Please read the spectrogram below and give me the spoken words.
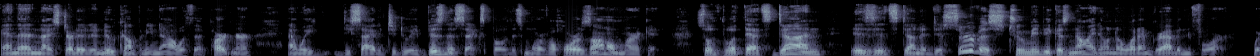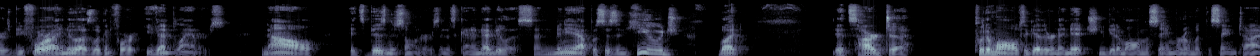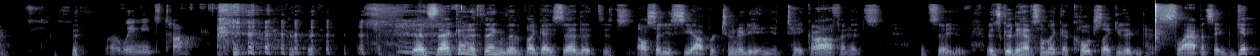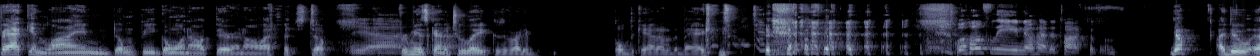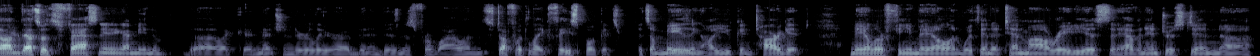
and then i started a new company now with a partner and we decided to do a business expo that's more of a horizontal market. So what that's done is it's done a disservice to me because now I don't know what I'm grabbing for. Whereas before I knew I was looking for event planners. Now it's business owners and it's kind of nebulous. And Minneapolis isn't huge, but it's hard to put them all together in a niche and get them all in the same room at the same time. well, we need to talk. yeah, it's that kind of thing that, like I said, it's, it's all of a sudden you see opportunity and you take off, and it's it's a, it's good to have someone like a coach like you that can kind of slap and say, "Get back in line! Don't be going out there and all that stuff." Yeah. For me, it's kind yeah. of too late because I've already pulled the cat out of the bag. well, hopefully, you know how to talk to them. Yep, I do. Um, yeah. That's what's fascinating. I mean, uh, like I mentioned earlier, I've been in business for a while, and stuff with like Facebook. It's it's amazing how you can target male or female, and within a 10 mile radius that have an interest in uh,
